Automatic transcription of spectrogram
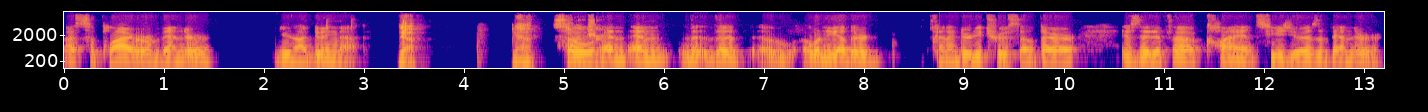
a supplier or vendor, you're not doing that. Yeah. Yeah. So and and the the uh, one of the other kind of dirty truths out there is that if a client sees you as a vendor,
